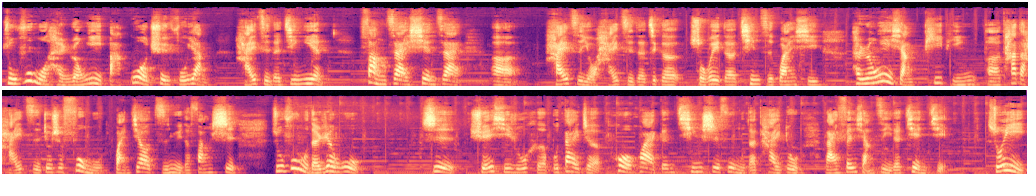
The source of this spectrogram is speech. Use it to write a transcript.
祖父母很容易把过去抚养孩子的经验放在现在，呃，孩子有孩子的这个所谓的亲子关系。很容易想批评，呃，他的孩子就是父母管教子女的方式。祖父母的任务是学习如何不带着破坏跟轻视父母的态度来分享自己的见解。所以，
